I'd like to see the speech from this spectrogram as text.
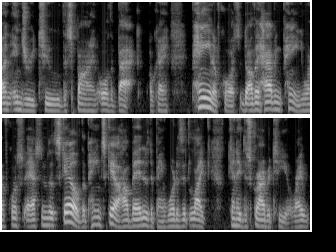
an injury to the spine or the back? Okay, Pain, of course. Are they having pain? You want, of course, ask them the scale, the pain scale. How bad is the pain? What is it like? Can they describe it to you, right?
